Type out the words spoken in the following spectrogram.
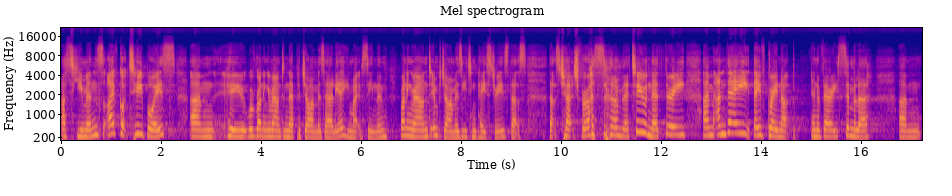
us humans. I've got two boys um, who were running around in their pajamas earlier. You might have seen them running around in pajamas eating pastries. That's that's church for us. Um, they're two and they're three. Um, and they, they've grown up in a very similar, um,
